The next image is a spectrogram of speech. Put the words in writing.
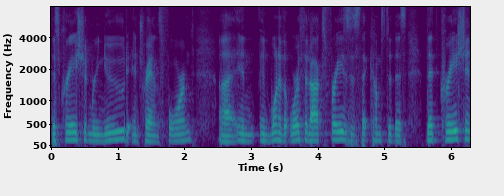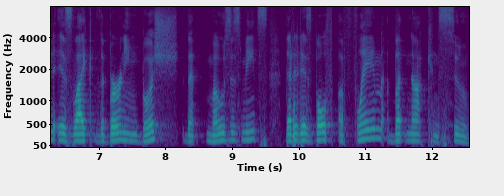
This creation renewed and transformed. Uh, in, in one of the Orthodox phrases that comes to this, that creation is like the burning bush that Moses meets, that it is both aflame but not consumed.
